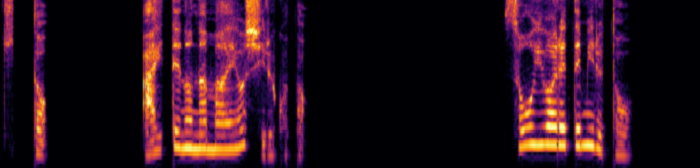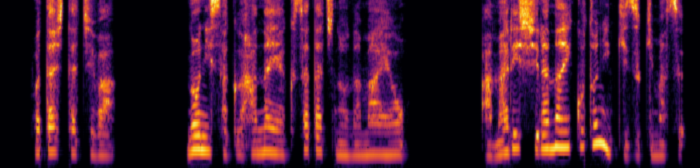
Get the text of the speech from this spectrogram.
きっと相手の名前を知ること。そう言われてみると私たちは野に咲く花や草たちの名前をあまり知らないことに気づきます。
